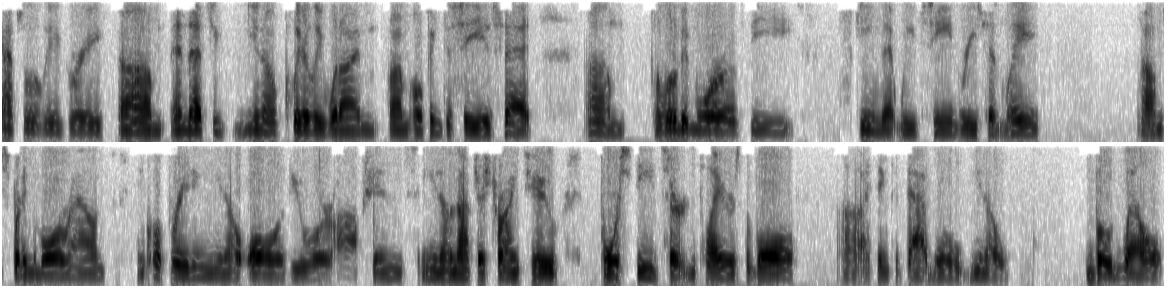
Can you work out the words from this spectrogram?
Absolutely agree, um, and that's you know clearly what I'm I'm hoping to see is that um, a little bit more of the scheme that we've seen recently, um, spreading the ball around, incorporating you know all of your options, you know not just trying to force feed certain players the ball. Uh, I think that that will you know bode well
